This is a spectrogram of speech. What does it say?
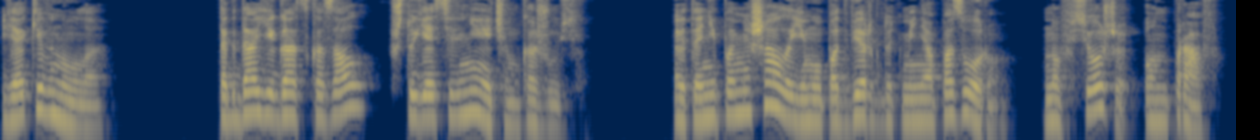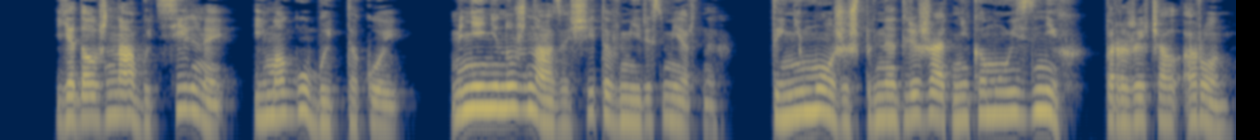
Я кивнула. Тогда Егат сказал, что я сильнее, чем кажусь. Это не помешало ему подвергнуть меня позору, но все же он прав. Я должна быть сильной и могу быть такой. Мне не нужна защита в мире смертных. Ты не можешь принадлежать никому из них, прорычал Арон.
